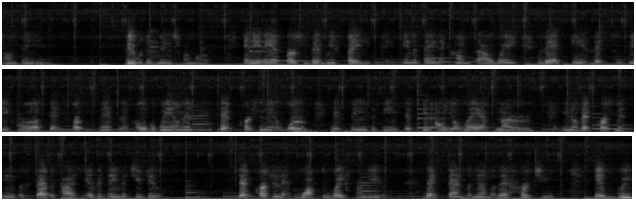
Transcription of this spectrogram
comes in, fear will diminish from us. And any adversity that we face, anything that comes our way, that it, that's too big for us, that circumstance that's overwhelming, that person at work that seems to be just get on your last nerves, you know, that person that seems to sabotage everything that you do, that person that's walked away from you, that family member that hurt you. If we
